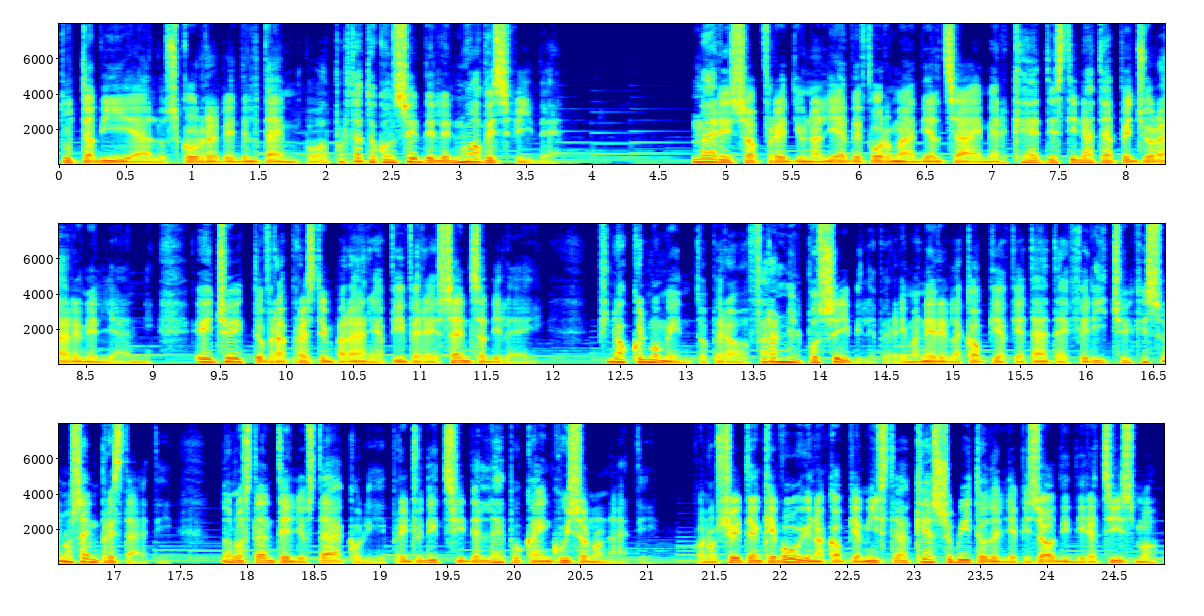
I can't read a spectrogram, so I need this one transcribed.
Tuttavia, lo scorrere del tempo ha portato con sé delle nuove sfide. Mary soffre di una lieve forma di Alzheimer che è destinata a peggiorare negli anni e Jake dovrà presto imparare a vivere senza di lei. Fino a quel momento, però, faranno il possibile per rimanere la coppia fiatata e felice che sono sempre stati, nonostante gli ostacoli e pregiudizi dell'epoca in cui sono nati. Conoscete anche voi una coppia mista che ha subito degli episodi di razzismo?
